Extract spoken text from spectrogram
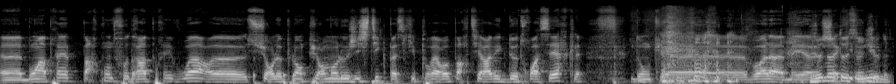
Euh, bon après, par contre, faudra prévoir euh, sur le plan purement logistique parce qu'il pourrait repartir avec deux trois cercles. Donc euh, voilà, mais je note aussi, je note.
